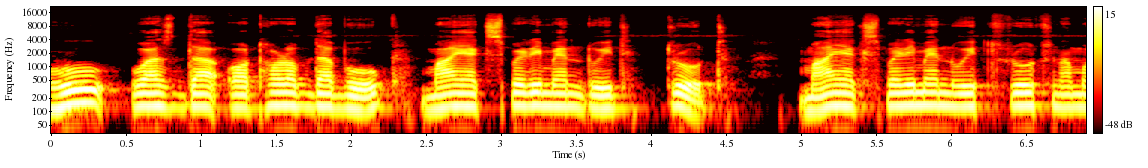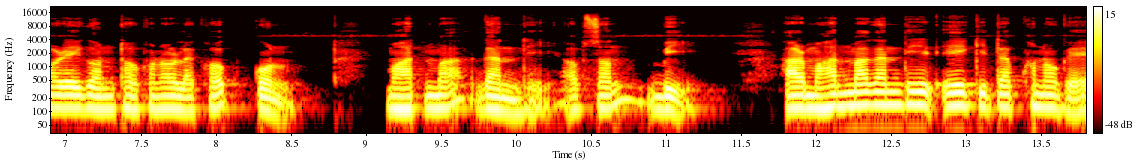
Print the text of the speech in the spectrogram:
Who was the author of the book my experiment with truth my experiment with truth নামৰ এই গ্ৰন্থখনৰ লেখক কোন? মহাত্মা গান্ধী। Option B. আৰু মহাত্মা গান্ধীৰ এই কিতাপখনকে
